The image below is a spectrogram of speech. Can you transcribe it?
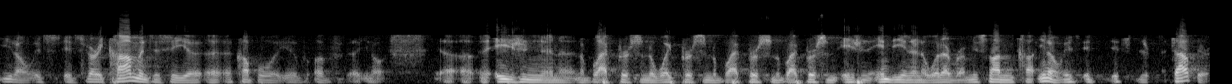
you know, it's, it's very common to see a, a- couple of, of uh, you know, uh, an Asian and a, and a black person, a white person, a black person, a black person, Asian, Indian, and a whatever. I mean, it's not, unco- you know, it, it, it's it's out there.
